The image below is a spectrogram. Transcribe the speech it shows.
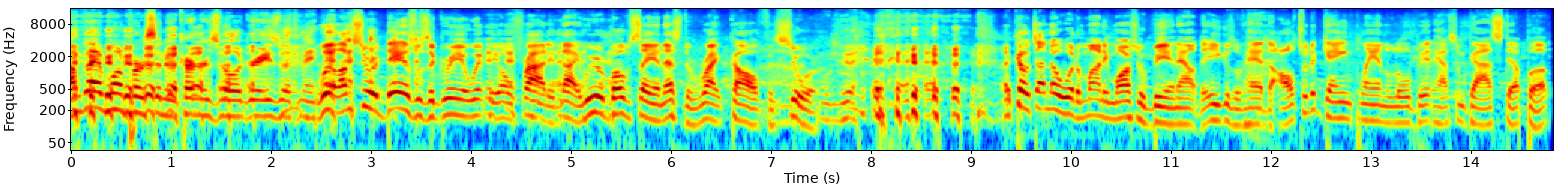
I'm glad one person in Kernersville agrees with me. Well, I'm sure Dez was agreeing with me on Friday night. We were both saying that's the right call for sure. Uh, Coach, I know with Amani Marshall being out, the Eagles have had to alter the game plan a little bit, have some guys step up.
